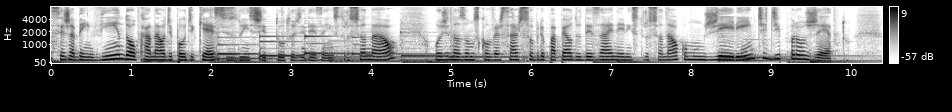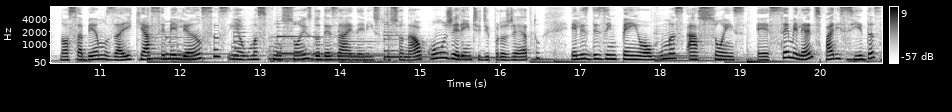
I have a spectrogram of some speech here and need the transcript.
seja bem-vindo ao canal de podcasts do Instituto de Desenho Instrucional. Hoje nós vamos conversar sobre o papel do designer instrucional como um gerente de projeto. Nós sabemos aí que há semelhanças em algumas funções do designer instrucional com o gerente de projeto. Eles desempenham algumas ações é, semelhantes, parecidas,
